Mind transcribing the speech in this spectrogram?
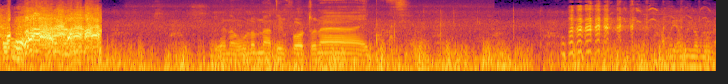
Ang ulam natin for tonight. Amoy-amoy lang muna.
